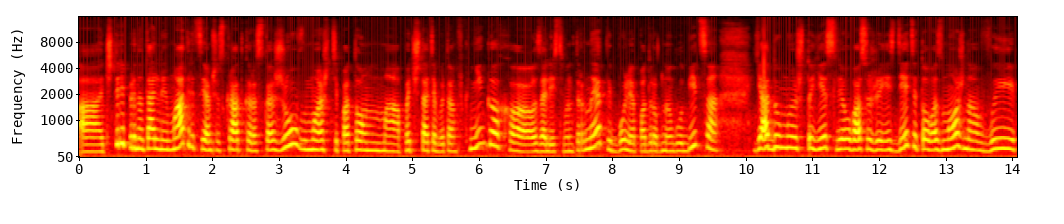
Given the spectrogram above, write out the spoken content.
А, четыре перинатальные матрицы, я вам сейчас кратко расскажу, вы можете потом а, почитать об этом в книгах, а, залезть в интернет и более подробно углубиться. Я думаю, что если у вас уже есть дети, то, возможно, вы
